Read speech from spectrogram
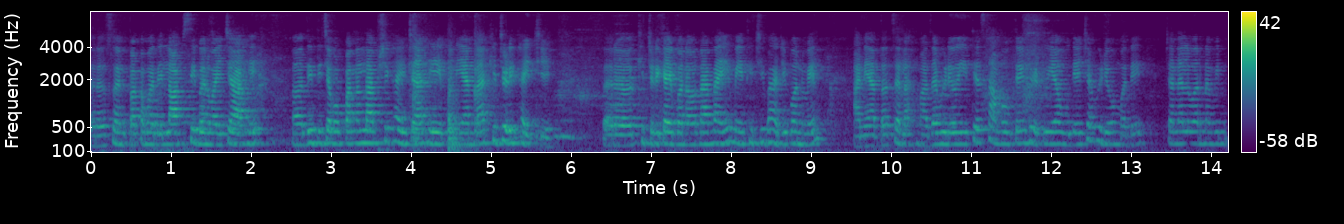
तर स्वयंपाकामध्ये लापसी बनवायची आहे. दीदीच्या पप्पांना लापशी खायची आहे पण यांना खिचडी खायची आहे. तर खिचडी काही बनवणार नाही मेथीची भाजी बनवेल. आणि आता चला माझा व्हिडिओ इथेच थांबवते. भेटूया उद्याच्या व्हिडिओमध्ये. चॅनलवर नवीन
